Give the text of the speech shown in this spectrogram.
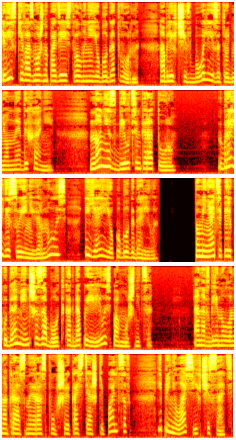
Виски, возможно, подействовал на нее благотворно, облегчив боли и затрудненное дыхание — но не сбил температуру. Брайди Суини вернулась, и я ее поблагодарила. У меня теперь куда меньше забот, когда появилась помощница. Она взглянула на красные распухшие костяшки пальцев и принялась их чесать.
